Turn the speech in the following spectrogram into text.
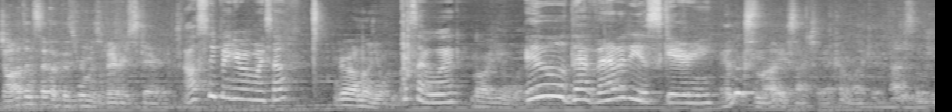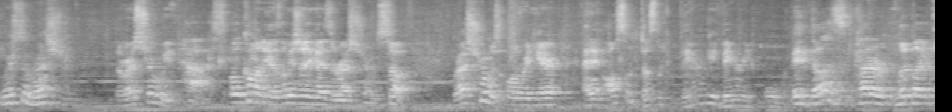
Jonathan said that this room is very scary. I'll sleep in here with myself. Girl, no, you wouldn't. Yes, I would. No, you wouldn't. Ew, that vanity is scary. It looks nice, actually. I kind of like it. That's. Where's the restroom? The restroom we passed. Oh, come on, you guys. Let me show you guys the restroom. So, restroom is over here, and it also does look very, very old. It does kind of look like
